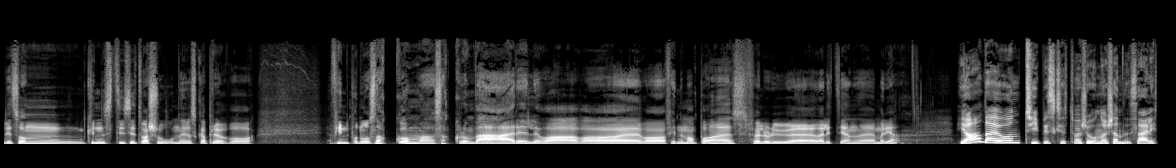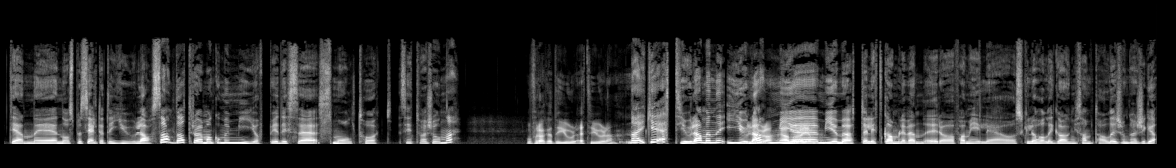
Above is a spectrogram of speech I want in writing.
litt sånn kunstige situasjoner og skal prøve å finne på noe å snakke om. Hva snakker du om været, eller hva, hva, hva finner man på? Føler du eh, deg litt igjen, eh, Maria? Ja, det er jo en typisk situasjon å kjenne seg litt igjen i nå spesielt etter jula også. Da tror jeg man kommer mye opp i disse smalltalk-situasjonene. Hvorfor akkurat jula? Etter jula? Nei, ikke etter jula, men i jula. jula, Mye, hjemme. mye møte litt gamle venner og familie og skulle holde i gang samtaler som kanskje ikke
